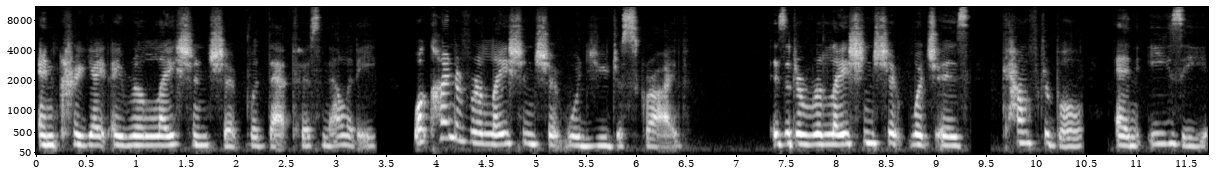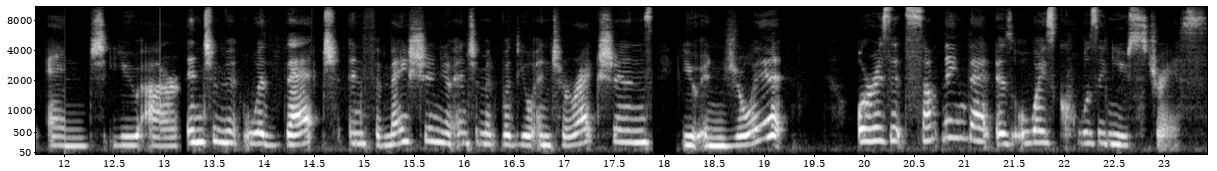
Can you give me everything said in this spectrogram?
and create a relationship with that personality, what kind of relationship would you describe? Is it a relationship which is comfortable and easy and you are intimate with that information, you're intimate with your interactions, you enjoy it? Or is it something that is always causing you stress?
